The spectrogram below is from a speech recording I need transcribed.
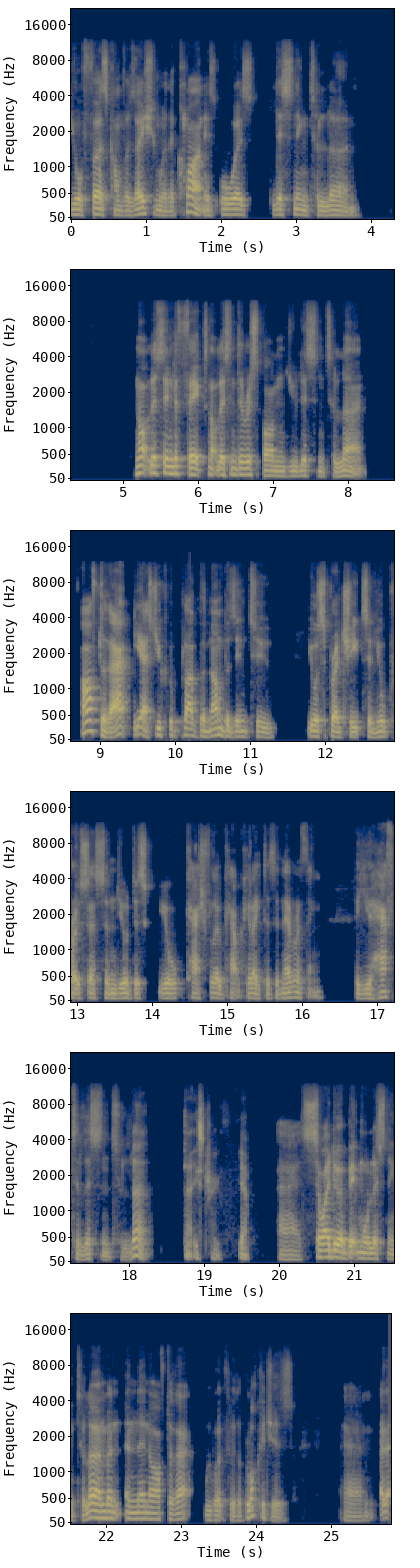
your first conversation with a client is always listening to learn. Not listening to fix, not listening to respond, you listen to learn. After that, yes, you could plug the numbers into your spreadsheets and your process and your disc, your cash flow calculators and everything, but you have to listen to learn. That is true. Yeah. Uh, so I do a bit more listening to learn, and, and then after that, we work through the blockages. Um, and,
